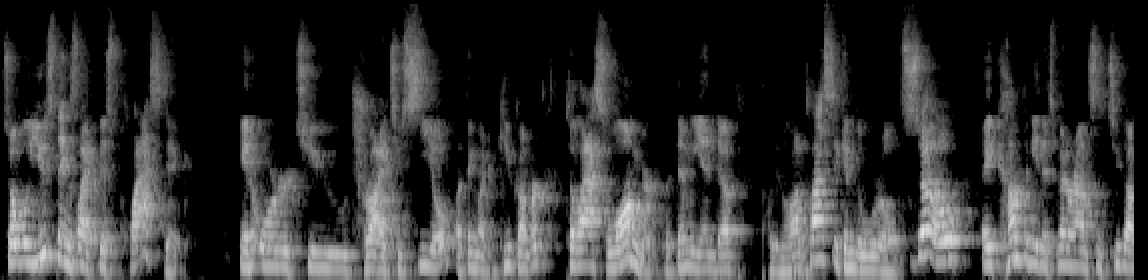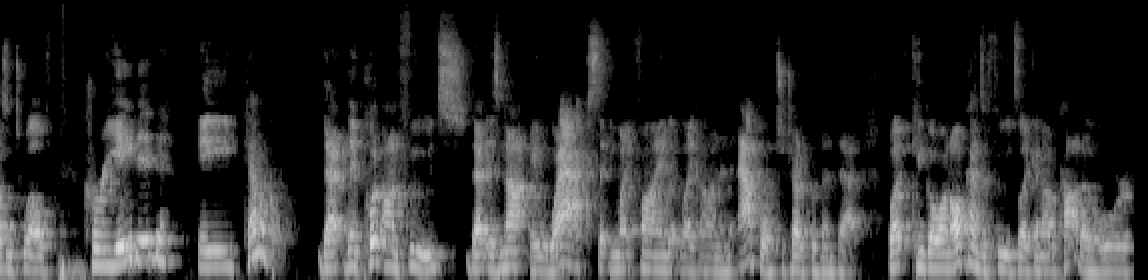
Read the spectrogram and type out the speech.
so we'll use things like this plastic in order to try to seal a thing like a cucumber to last longer but then we end up putting a lot of plastic into the world so a company that's been around since 2012 created a chemical that they put on foods that is not a wax that you might find like on an apple to try to prevent that, but can go on all kinds of foods like an avocado or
